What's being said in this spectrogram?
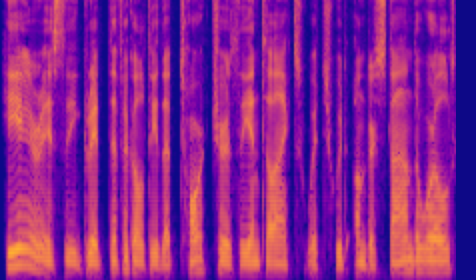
Here is the great difficulty that tortures the intellect which would understand the world.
